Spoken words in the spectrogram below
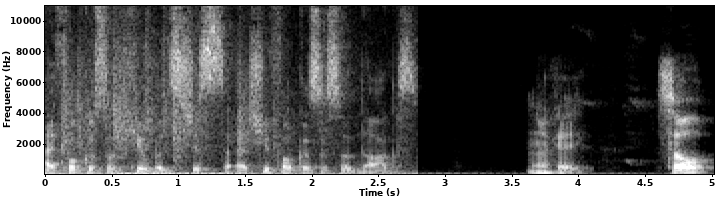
I focus on humans; she's, uh, she focuses on dogs. Okay, so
